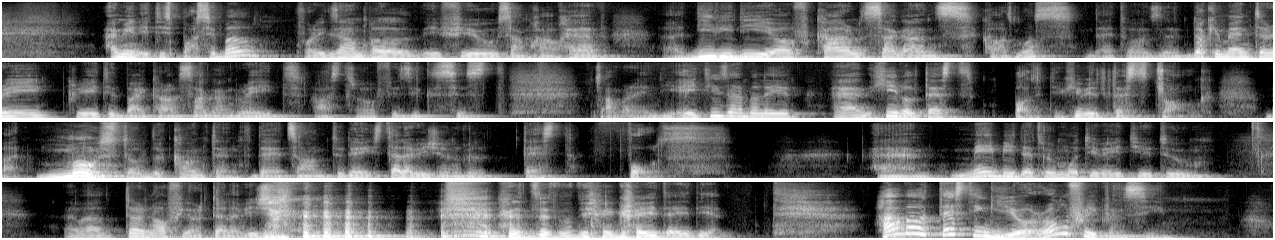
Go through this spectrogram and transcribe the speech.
I mean, it is possible. For example, if you somehow have a DVD of Carl Sagan's Cosmos, that was a documentary created by Carl Sagan, great astrophysicist, somewhere in the 80s, I believe, and he will test positive, he will test strong. But most of the content that's on today's television will test false. And maybe that will motivate you to, uh, well, turn off your television. that would be a great idea. How about testing your own frequency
